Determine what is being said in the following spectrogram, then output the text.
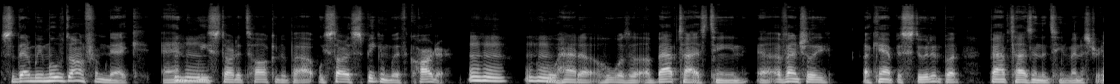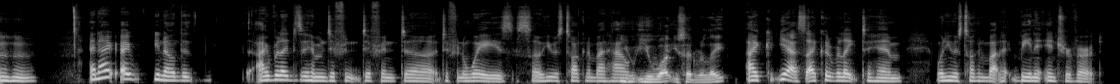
So then we moved on from Nick, and Mm-hmm. we started talking about. We started speaking with Carter. Mm-hmm. Mm-hmm. who had a who was a, a baptized teen, uh, eventually a campus student, but baptized in the teen ministry. Mm-hmm. And I, I, you know, the I related to him in different, different, uh, different ways. So he was talking about how You, you what? You said relate? I could, yes, I could relate to him when he was talking about being an introvert.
